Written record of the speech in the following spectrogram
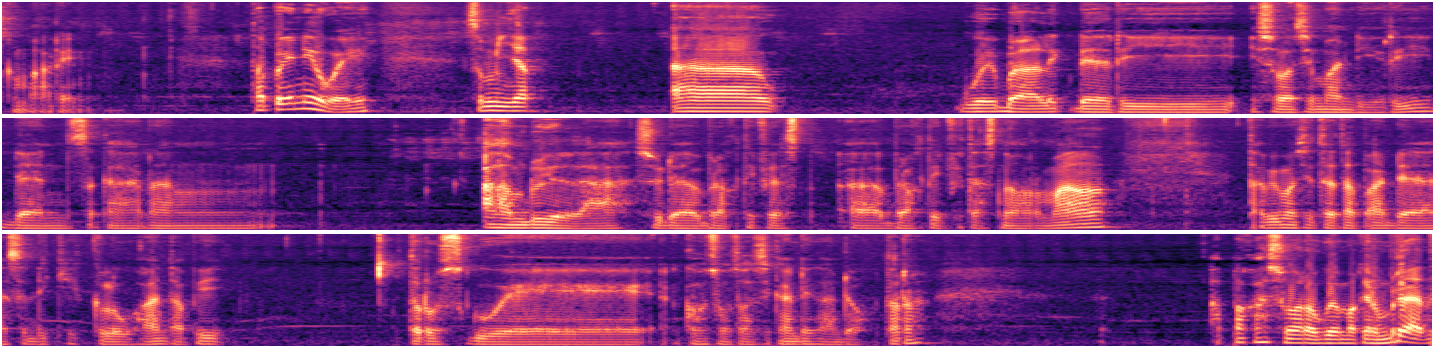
kemarin. Tapi anyway semenjak uh, gue balik dari isolasi mandiri dan sekarang alhamdulillah sudah beraktivitas uh, beraktivitas normal tapi masih tetap ada sedikit keluhan tapi terus gue konsultasikan dengan dokter apakah suara gue makin berat?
